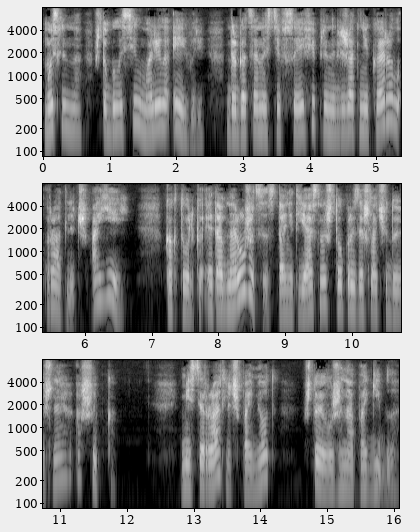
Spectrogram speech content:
Мысленно, что было сил, молила Эйвори. Драгоценности в сейфе принадлежат не Кэрол Ратлидж, а ей. Как только это обнаружится, станет ясно, что произошла чудовищная ошибка. Мистер Ратлидж поймет, что его жена погибла.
